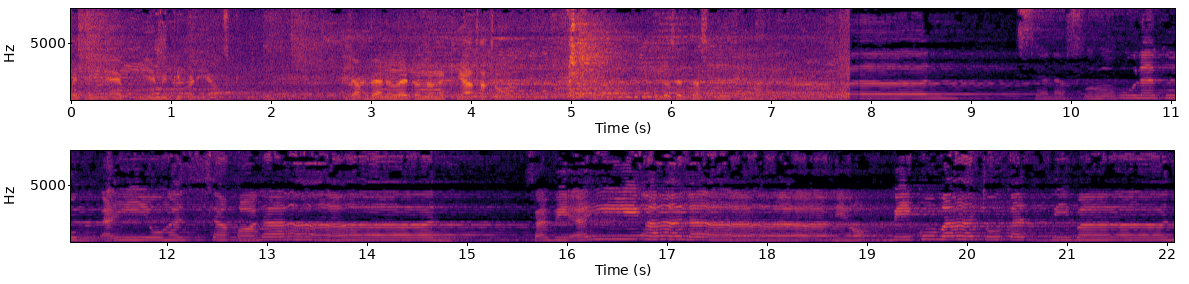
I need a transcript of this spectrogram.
مٹی یہ یہ مٹی پڑی ہے اس کی۔ جب renovate انہوں نے کیا تھا تو ادھر سے دس پیڑ مارے ہمارے۔ سنفرغ لكم أيها الثقلان فبأي آلاء ربكما تكذبان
